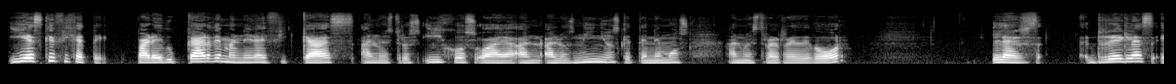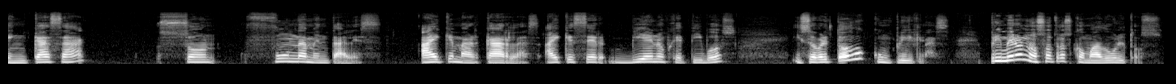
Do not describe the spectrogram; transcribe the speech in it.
Y es que fíjate, para educar de manera eficaz a nuestros hijos o a, los niños que tenemos a nuestro alrededor, las reglas en casa son fundamentales. Hay que marcarlas, hay que ser bien objetivos y sobre todo cumplirlas. Primero nosotros como adultos.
